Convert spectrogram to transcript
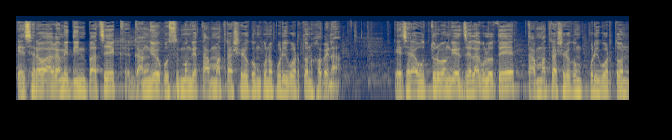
এছাড়াও আগামী দিন পাঁচেক গাঙ্গেয় পশ্চিমবঙ্গের তাপমাত্রা সেরকম কোনো পরিবর্তন হবে না। এছাড়া উত্তরবঙ্গের জেলাগুলোতে তাপমাত্রা সেরকম পরিবর্তন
